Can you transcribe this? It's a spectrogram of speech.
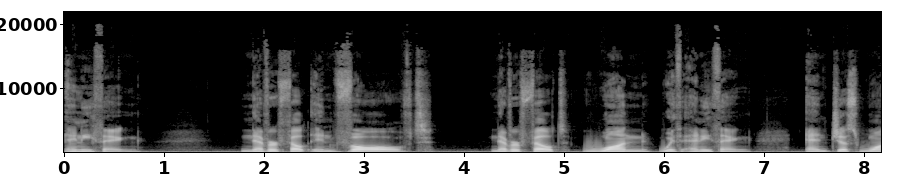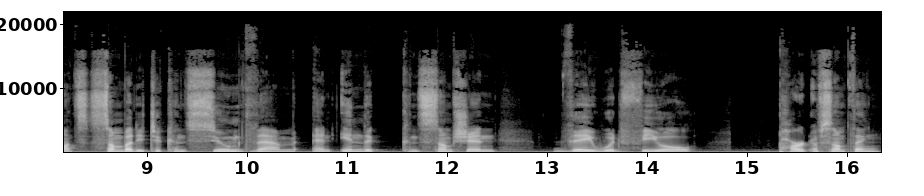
anything, never felt involved, never felt one with anything, and just wants somebody to consume them. And in the consumption, they would feel part of something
